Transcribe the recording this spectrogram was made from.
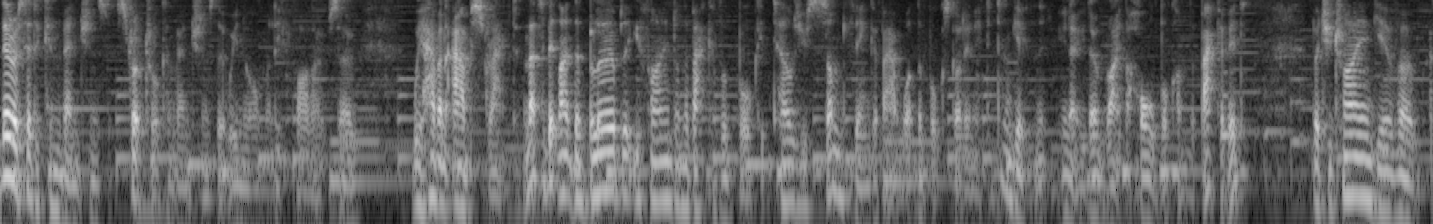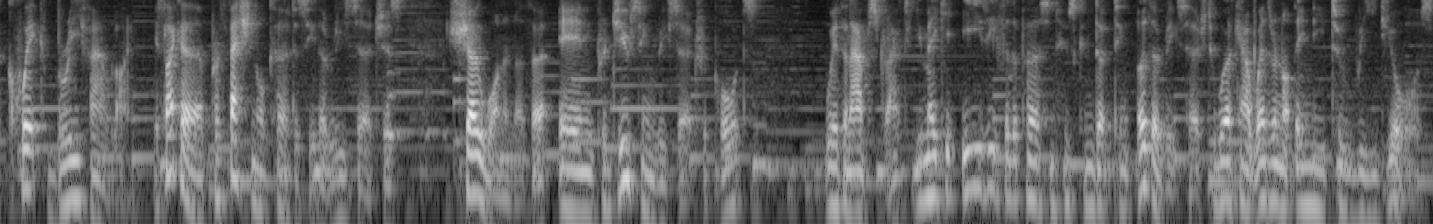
there are a set of conventions, structural conventions that we normally follow. So we have an abstract, and that's a bit like the blurb that you find on the back of a book. It tells you something about what the book's got in it. It doesn't give, you know, you don't write the whole book on the back of it, but you try and give a, a quick, brief outline. It's like a professional courtesy that researchers show one another in producing research reports with an abstract, you make it easy for the person who's conducting other research to work out whether or not they need to read yours.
